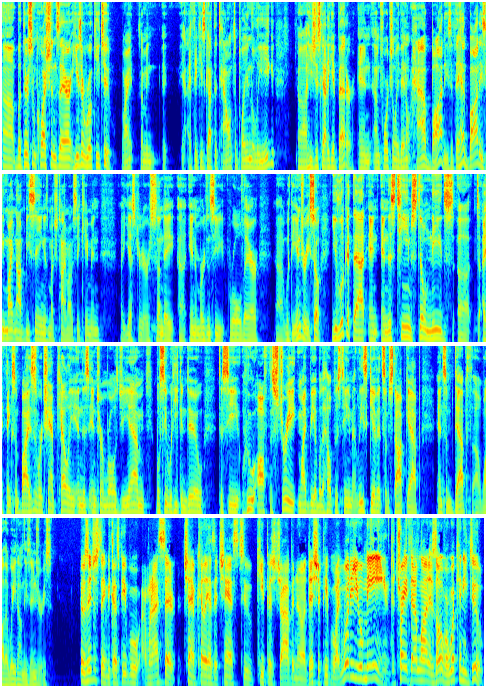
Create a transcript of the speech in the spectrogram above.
Uh, but there's some questions there. He's a rookie too, right? I mean, I think he's got the talent to play in the league. Uh, he's just got to get better. And unfortunately, they don't have bodies. If they had bodies, he might not be seeing as much time. Obviously, he came in uh, yesterday or Sunday uh, in emergency role there uh, with the injury. So you look at that, and and this team still needs, uh, to, I think, some buys. This is where Champ Kelly in this interim role as GM, we'll see what he can do to see who off the street might be able to help this team, at least give it some stopgap and some depth uh, while they wait on these injuries it was interesting because people, when I said Champ Kelly has a chance to keep his job in an audition, people were like, "What do you mean? The trade deadline is over. What can he do?"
